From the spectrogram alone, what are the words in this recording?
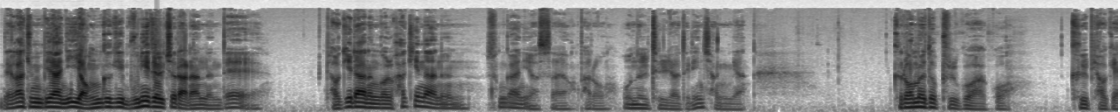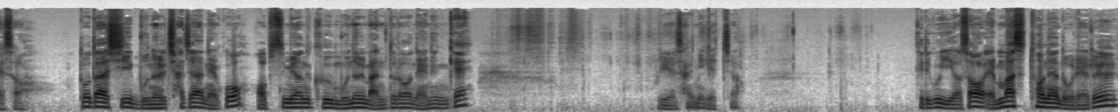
내가 준비한 이 연극이 문이 될 줄 알았는데 벽이라는 걸 확인하는 순간이었어요. 바로 오늘 들려드린 장면. 그럼에도 불구하고 그 벽에서 또다시 문을 찾아내고 없으면 그 문을 만들어내는 게 우리의 삶이겠죠. 그리고 이어서 엠마 스톤의 노래를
